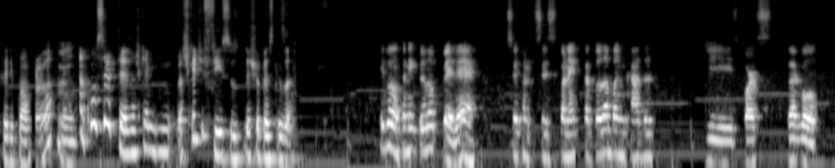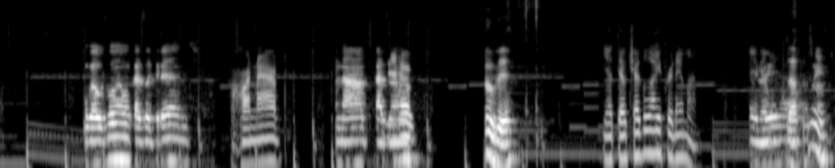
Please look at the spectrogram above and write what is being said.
Felipão. Provavelmente. Ah, com certeza, acho que, é, acho que é difícil. Deixa eu pesquisar. E bom, conectando ao Pelé, você, você se conecta a toda a bancada de esportes da Globo. O Galvão, o Casagrande, Ronaldo. Ronaldo, Casão. Deixa eu ver. E até o Thiago Leifert, né, mano? É verdade. Exatamente.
